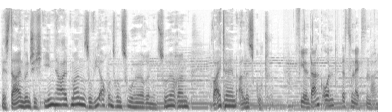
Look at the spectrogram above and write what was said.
Bis dahin wünsche ich Ihnen, Herr Altmann, sowie auch unseren Zuhörerinnen und Zuhörern weiterhin alles Gute. Vielen Dank und bis zum nächsten Mal.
